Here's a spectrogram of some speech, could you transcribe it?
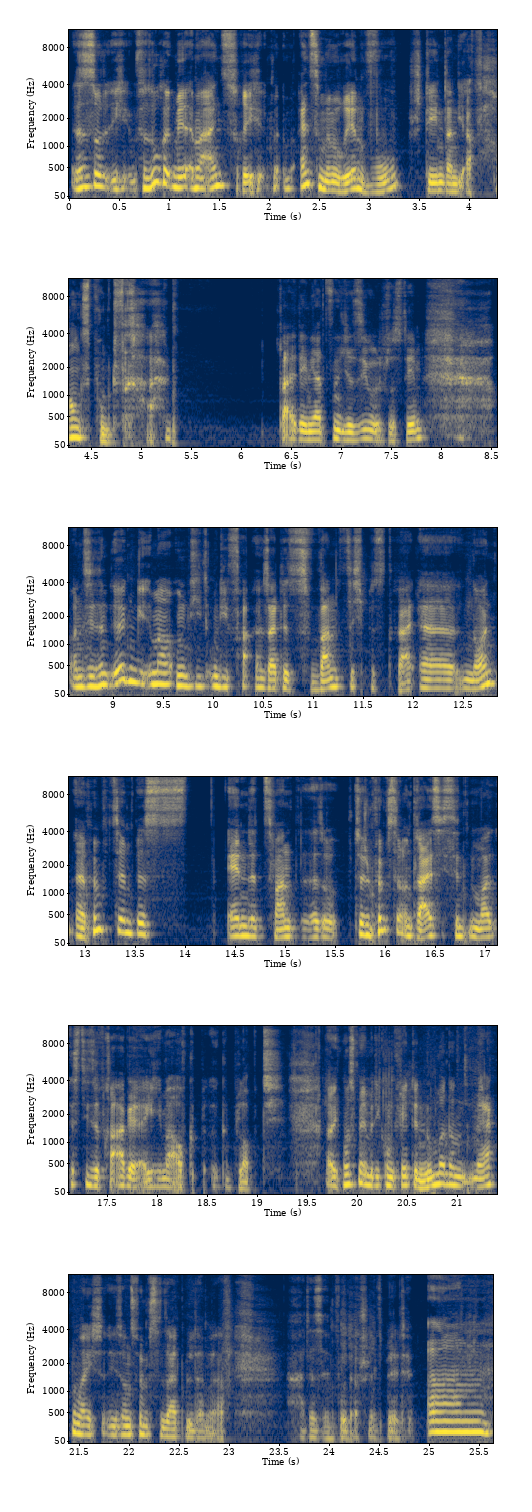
es ist so, ich versuche mir immer einzumemorieren, wo stehen dann die Erfahrungspunktfragen bei den ganzen Zero-Systemen. Und sie sind irgendwie immer um die, um die Seite 20 bis 3, äh, 9, äh, 15 bis Ende 20, also zwischen 15 und 30 sind, ist diese Frage eigentlich immer aufgeploppt. Aber ich muss mir immer die konkrete Nummer dann merken, weil ich, sonst 15 Seiten bildern darf. Ah, das ist ein wunderschönes Bild. Ähm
